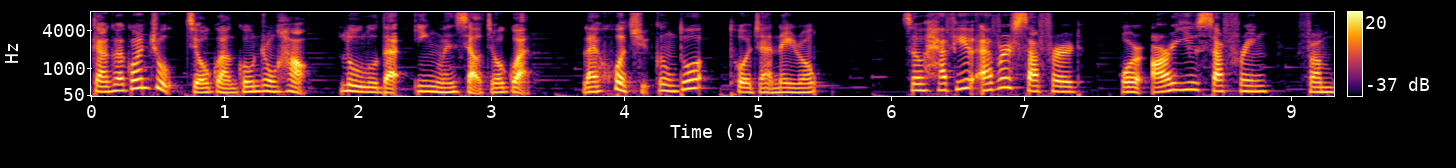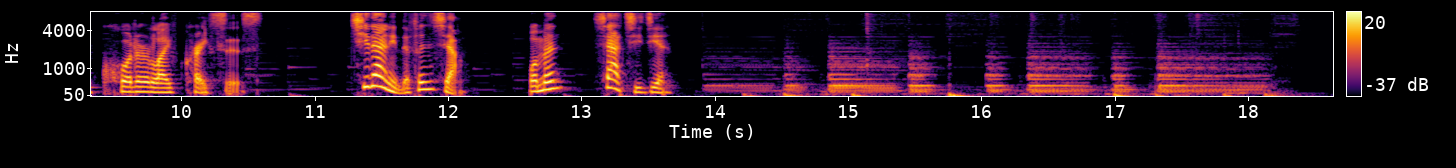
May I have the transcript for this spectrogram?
赶快关注酒馆公众号“露露的英文小酒馆”， 来获取更多拓展内容。So, have you ever suffered or are you suffering from quarter life crisis? 期待你的分享，我们下期见。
